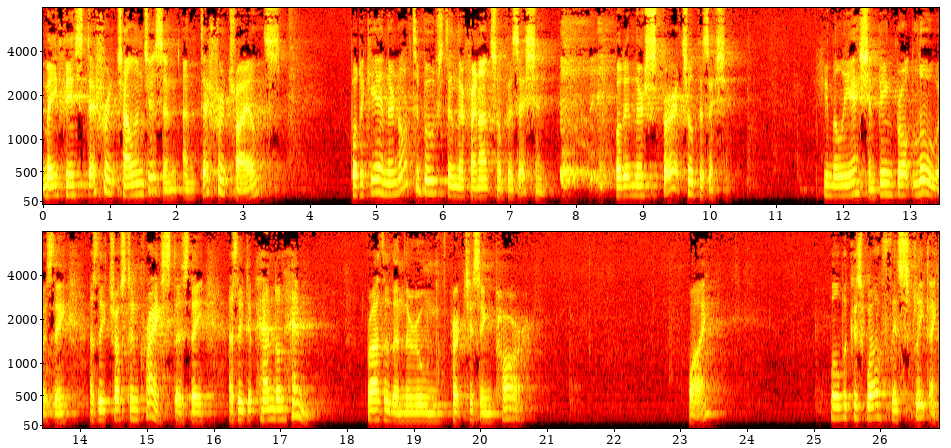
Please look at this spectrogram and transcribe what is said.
may face different challenges and, and different trials, but again, they're not to boast in their financial position, but in their spiritual position. Humiliation, being brought low as they, as they trust in Christ, as they, as they depend on Him, rather than their own purchasing power. Why? Well, because wealth is fleeting.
